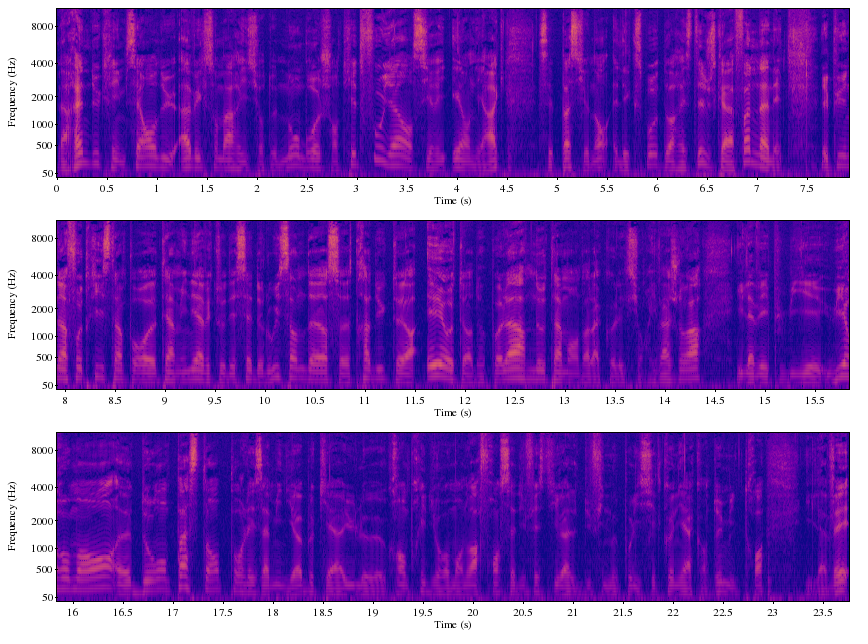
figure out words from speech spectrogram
La reine du crime s'est rendue avec son mari sur de nombreux chantiers de fouilles hein, en Syrie et en Irak. C'est passionnant et l'expo doit rester jusqu'à la fin de l'année. Et puis une info triste hein, pour euh, terminer avec le décès de Louis Sanders, euh, traducteur et auteur de polar, notamment dans la collection Rivage Noir. Il avait publié 8 romans, dont Passe-temps pour les amis ignobles, qui a eu le grand prix du roman noir français du festival du film policier de Cognac en 2003. Il avait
